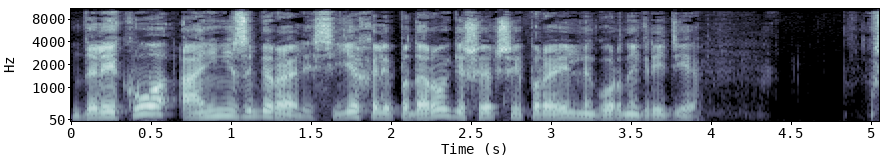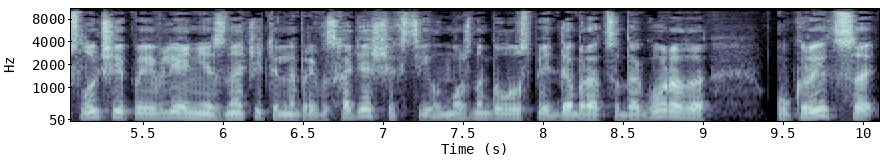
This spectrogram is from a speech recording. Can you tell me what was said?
Далеко они не забирались, ехали по дороге, шедшей параллельно горной гряде. В случае появления значительно превосходящих сил можно было успеть добраться до города, укрыться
